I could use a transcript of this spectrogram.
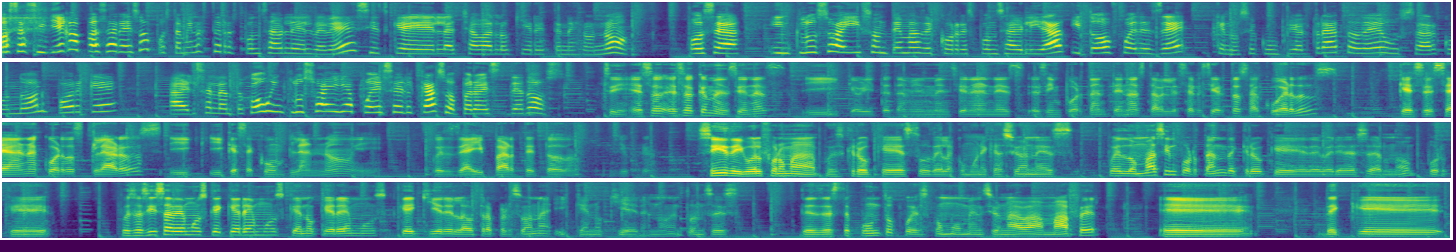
O sea, si llega a pasar eso, pues también esté responsable del bebé si es que la chava lo quiere tener o no. O sea, incluso ahí son temas de corresponsabilidad y todo fue desde que no se cumplió el trato de usar condón porque a él se le antojó, o incluso a ella puede ser el caso, pero es de dos. Sí, eso, eso que mencionas y que ahorita también mencionan es, es importante, ¿no? Establecer ciertos acuerdos, que se sean acuerdos claros y, y, que se cumplan, ¿no? Y pues de ahí parte todo, yo creo. Sí, de igual forma, pues creo que esto de la comunicación es pues lo más importante creo que debería de ser, ¿no? Porque pues así sabemos qué queremos, qué no queremos, qué quiere la otra persona y qué no quiere, ¿no? Entonces, desde este punto, pues como mencionaba Maffer, eh, de que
